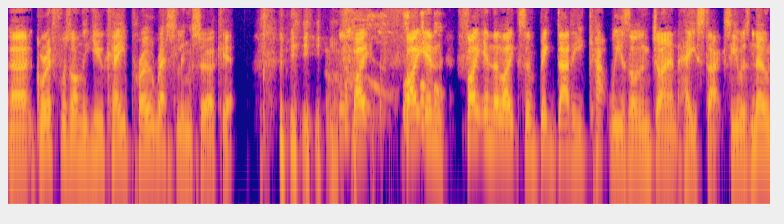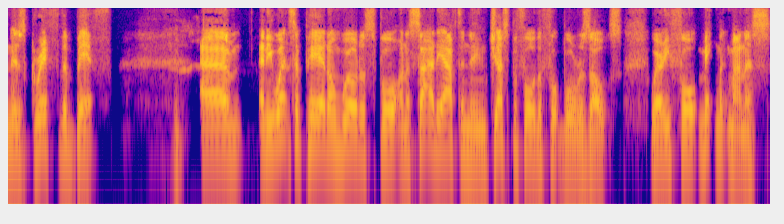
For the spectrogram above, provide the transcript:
Uh, Griff was on the UK pro wrestling circuit, fight, fighting fighting the likes of Big Daddy, Catweazle, and Giant Haystacks. He was known as Griff the Biff. Um, and he once appeared on World of Sport on a Saturday afternoon just before the football results, where he fought Mick McManus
